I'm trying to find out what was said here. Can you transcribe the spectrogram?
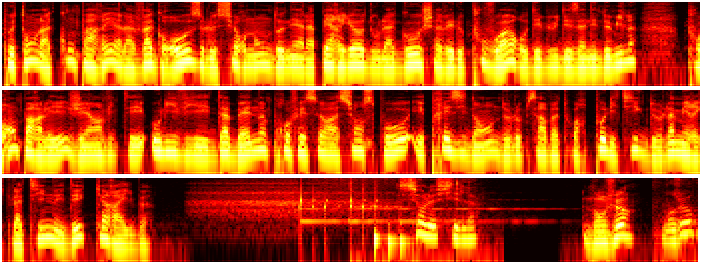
Peut-on la comparer à la vague rose, le surnom donné à la période où la gauche avait le pouvoir au début des années 2000 Pour en parler, j'ai invité Olivier Daben, professeur à Sciences Po et président de l'Observatoire politique de l'Amérique latine et des Caraïbes. Sur le fil. Bonjour. Bonjour.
